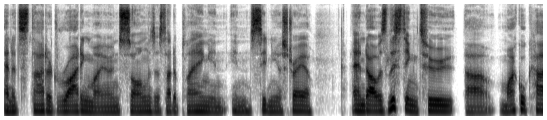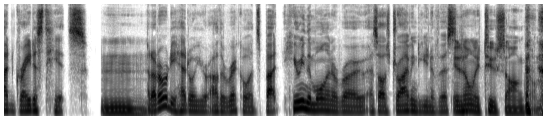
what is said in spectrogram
and had started writing my own songs and started playing in, in Sydney, Australia. And I was listening to uh, Michael Card Greatest Hits. Mm. And I'd already had all your other records, but hearing them all in a row as I was driving to university. There's only two songs on the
